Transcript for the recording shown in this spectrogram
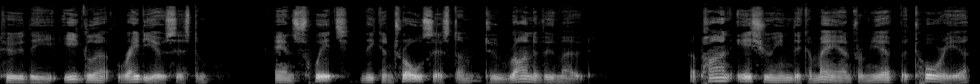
to the Igla radio system and switch the control system to rendezvous mode. Upon issuing the command from Yevpatoria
